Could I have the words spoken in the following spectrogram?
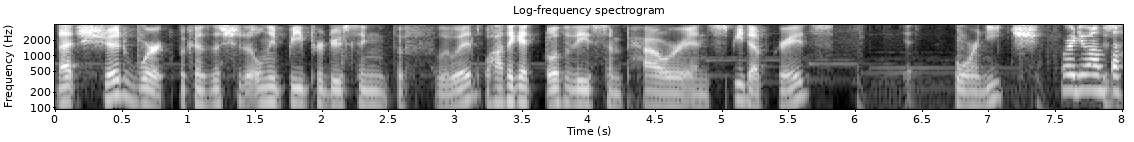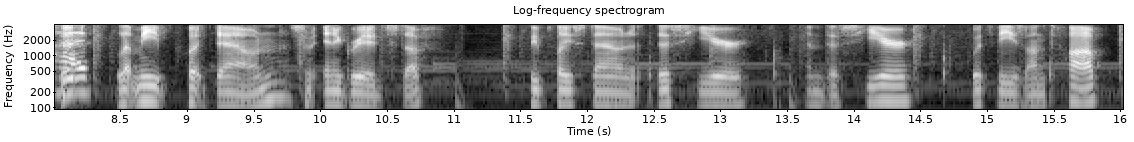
that should work because this should only be producing the fluid. We'll have to get both of these some power and speed upgrades. Get four in each. Where do you want the hive? Let me put down some integrated stuff. We place down this here and this here with these on top.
